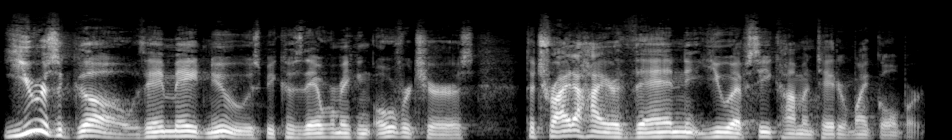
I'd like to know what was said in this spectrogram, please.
Years ago, they made news because they were making overtures to try to hire then UFC commentator Mike Goldberg.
